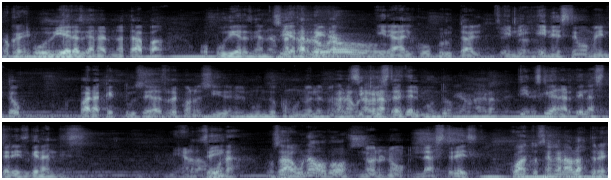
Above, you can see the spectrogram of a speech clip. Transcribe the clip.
Ok. pudieras ganar una etapa o pudieras ganar Sí, una era un carrera era algo brutal. Sí, en, claro. en este momento, para que tú seas reconocido en el mundo como uno de los mejores ciclistas grande. del mundo, tienes que ganarte las tres grandes. Mierda, ¿Sí? una. O sea, una o dos. No, no, no, las tres. ¿Cuántos se han ganado las tres?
